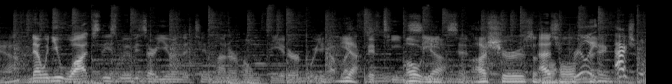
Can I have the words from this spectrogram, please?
half. Now, when you watch these movies, are you in the Tim Hunter home theater where you have like yes. 15 oh seats? yeah. And Ushers and the whole really thing. actual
